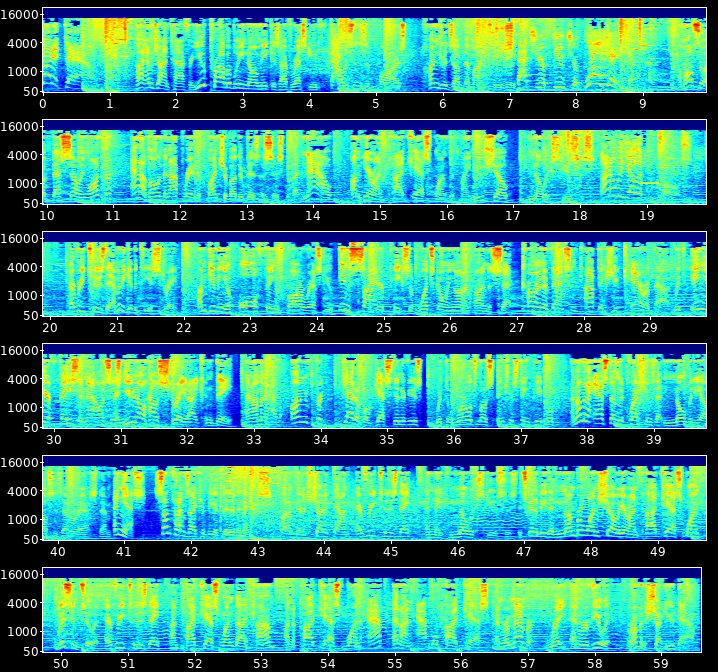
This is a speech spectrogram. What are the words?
shut it down. Hi, I'm Jon Taffer. You probably know me because I've rescued thousands of bars, hundreds of them on TV. That's your future. Broken! I'm also a best selling author, and I've owned and operated a bunch of other businesses. But now I'm here on Podcast One with my new show, No Excuses. I only yell at assholes. Every Tuesday, I'm going to give it to you straight. I'm giving you all things bar rescue, insider peeks of what's going on on the set, current events and topics you care about, with in your face analysis, and you know how straight I can be. And I'm going to have unforgettable guest interviews with the world's most interesting people, and I'm going to ask them the questions that nobody else has ever asked them. And yes, sometimes I can be a bit of an ass, but I'm going to shut it down every Tuesday and make no excuses. It's going to be the number one show here on Podcast One. Listen to it every Tuesday on podcast1.com, on the Podcast One app, and on Apple Podcasts. And remember, rate and review it, or I'm going to shut you down.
